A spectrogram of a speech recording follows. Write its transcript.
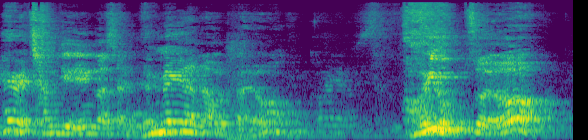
해외 장기 여행 간 사람이 몇 명이나 나올까요? 거의 없어요.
